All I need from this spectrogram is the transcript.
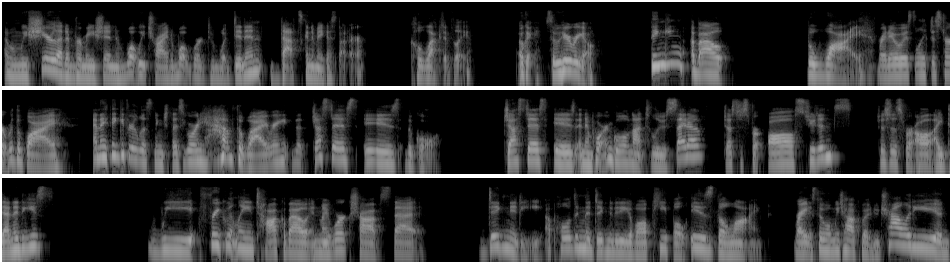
And when we share that information and what we tried and what worked and what didn't, that's going to make us better collectively. Okay, so here we go. Thinking about the why, right? I always like to start with the why and I think if you're listening to this, you already have the why, right? That justice is the goal. Justice is an important goal not to lose sight of, justice for all students, justice for all identities. We frequently talk about in my workshops that dignity, upholding the dignity of all people, is the line, right? So when we talk about neutrality and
